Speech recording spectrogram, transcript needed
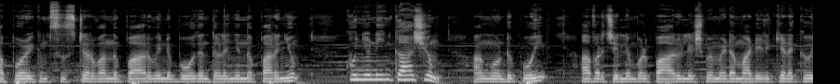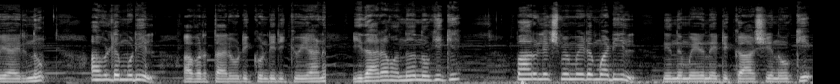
അപ്പോഴേക്കും സിസ്റ്റർ വന്ന് പാറുവിന് ബോധം തെളിഞ്ഞെന്ന് പറഞ്ഞു. കുഞ്ഞുണ്ണിയും കാശും അങ്ങോട്ട് പോയി. അവർ ചെല്ലുമ്പോൾ പാറു ലക്ഷ്മിയുടെ മടിയിൽ കിടക്കുകയായിരുന്നു. അവളുടെ മുടിയിൽ അവർ തലോടിക്കൊണ്ടിരിക്കുകയാണ്. ഇതാരാ വന്നത് നോക്കിക്കേ. പാറു ലക്ഷ്മിയുടെ മടിയിൽ നിന്നും എഴുന്നേറ്റ് കാശിയെ നോക്കി.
